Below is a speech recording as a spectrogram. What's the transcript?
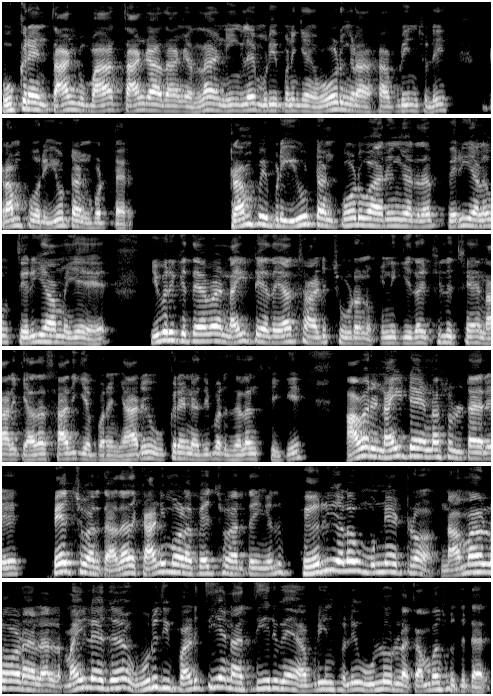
உக்ரைன் தாங்குமா தாங்காதாங்கெல்லாம் நீங்களே முடிவு பண்ணிக்கங்க. ஓடுங்கடா அப்படின்னு சொல்லி ட்ரம்ப் ஒரு யூட்டர்ன் போட்டார். ட்ரம்ப் இப்படி யூட்டர்ன் போடுவாருங்கிறத பெரிய அளவு தெரியாமையே இவருக்கு தேவை நைட்டு எதையாச்சும் அடிச்சு விடணும். இன்னைக்கு இதை கிழிச்சேன் நாளைக்கு அதை சாதிக்க போறேன். யாரு? உக்ரைன் அதிபர் ஜெலன்ஸ்டிக்கு அவர் நைட்டே என்ன சொல்லிட்டாரு? பேச்சுவார்த்தை அதாவது கனிமோள பேச்சுவார்த்தைங்கிறது பெரிய அளவு முன்னேற்றம். நம்மளோட மைலேஜை உறுதிப்படுத்தியே நான் தீருவேன் அப்படின்னு சொல்லி உள்ளூரில் கம்ப சுத்துட்டாரு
